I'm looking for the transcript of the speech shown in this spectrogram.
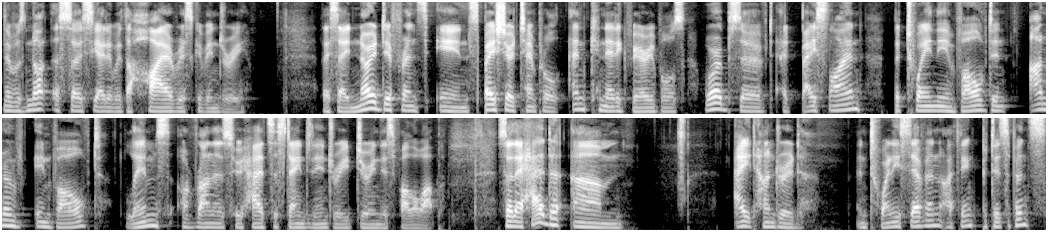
there was not associated with a higher risk of injury. They say no difference in spatiotemporal and kinetic variables were observed at baseline between the involved and uninvolved limbs of runners who had sustained an injury during this follow up. So they had um, 827, I think, participants,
